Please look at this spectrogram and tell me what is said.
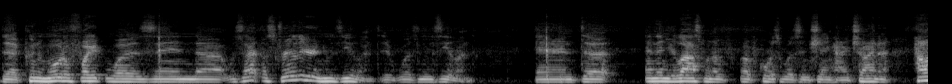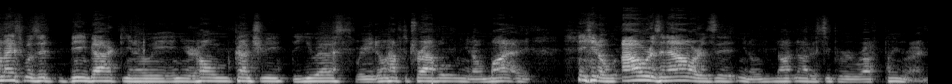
The Kunimoto fight was in uh, was that Australia or New Zealand? It was New Zealand. And uh, and then your last one, of, of course, was in Shanghai, China. How nice was it being back, you know, in your home country, the U.S., where you don't have to travel, you know, my, you know, hours and hours, it, you know, not not a super rough plane ride.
